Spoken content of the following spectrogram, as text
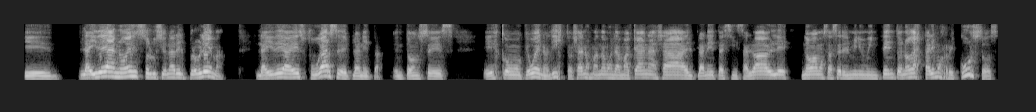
eh, la idea no es solucionar el problema, la idea es fugarse del planeta. Entonces, es como que, bueno, listo, ya nos mandamos la macana, ya el planeta es insalvable, no vamos a hacer el mínimo intento, no gastaremos recursos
